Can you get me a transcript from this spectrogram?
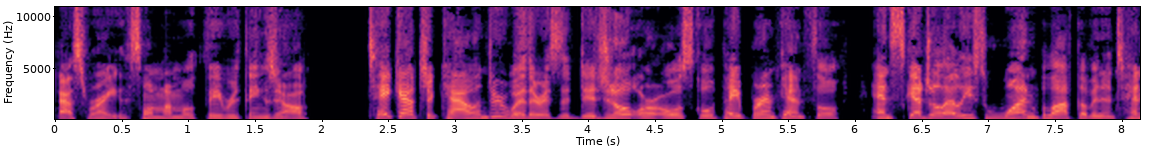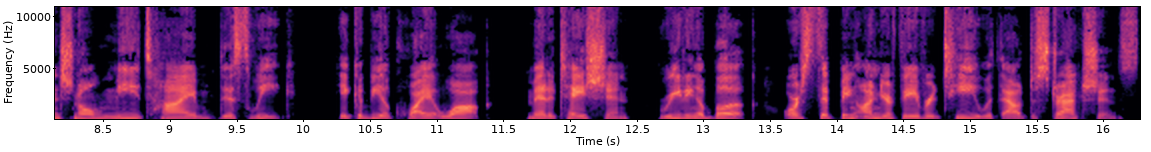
That's right. It's one of my most favorite things, y'all. Take out your calendar, whether it's a digital or old school paper and pencil, and schedule at least one block of an intentional me time this week. It could be a quiet walk, meditation, reading a book, or sipping on your favorite tea without distractions.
